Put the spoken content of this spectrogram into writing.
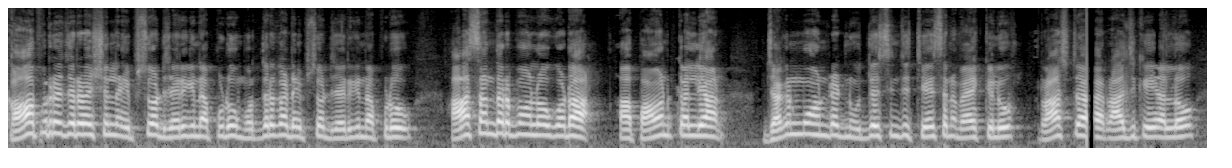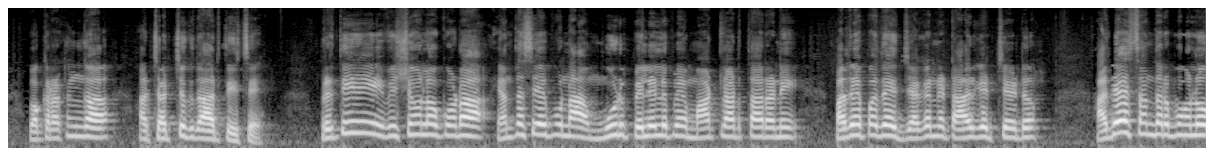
కాపు రిజర్వేషన్ల ఎపిసోడ్ జరిగినప్పుడు ముద్రగడ ఎపిసోడ్ జరిగినప్పుడు ఆ సందర్భంలో కూడా ఆ పవన్ కళ్యాణ్ జగన్మోహన్ రెడ్డిని ఉద్దేశించి చేసిన వ్యాఖ్యలు రాష్ట్ర రాజకీయాల్లో ఒక రకంగా ఆ చర్చకు దారితీసాయి ప్రతి విషయంలో కూడా ఎంతసేపు నా మూడు పెళ్ళిళ్ళపై మాట్లాడతారని పదే పదే జగన్ని టార్గెట్ చేయడం అదే సందర్భంలో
